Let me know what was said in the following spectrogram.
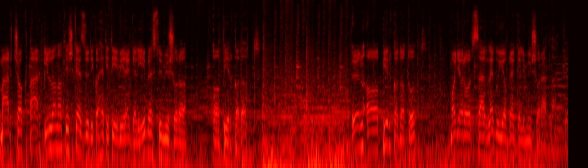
Már csak pár pillanat és kezdődik a heti tévé reggeli ébresztő műsora, a Pirkadat. Ön a Pirkadatot, Magyarország legújabb reggeli műsorát látja.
